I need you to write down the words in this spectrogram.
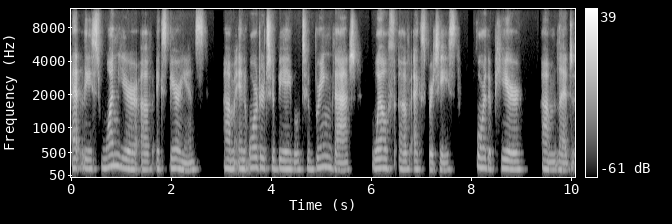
at least one year of experience um, in order to be able to bring that wealth of expertise for the peer-led um,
